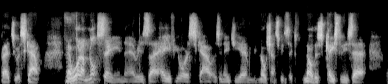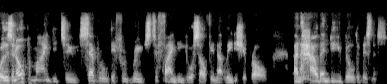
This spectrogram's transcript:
compared to a scout. Now, hmm. what I'm not saying there is that, hey, if you're a scout as an AGM, you've no chance of being successful. No, there's case studies there. But there's an open minded to several different routes to finding yourself in that leadership role. And how then do you build a business?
